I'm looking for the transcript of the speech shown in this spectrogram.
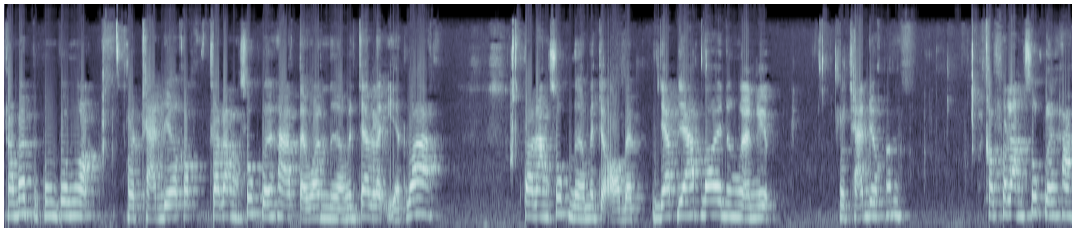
ทำให้เป็นปรุงอะรสชาติเดียวกับฝรั่งซุกเลยค่ะ แต่ว่าเนื้อมันจะละเอียดว่าฝรั่งซุกเนื้อมันจะออกแบบยับยับๆน้อยนึงอันนี้รสชาติเดียวกันกับฝรั่งซุกเลยค่ะ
